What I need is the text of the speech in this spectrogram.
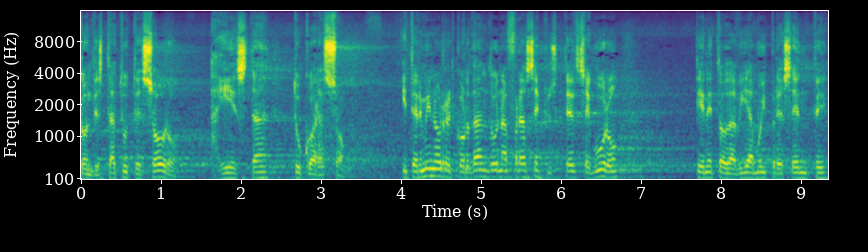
Donde está tu tesoro, ahí está tu corazón. Y termino recordando una frase que usted seguro tiene todavía muy presente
